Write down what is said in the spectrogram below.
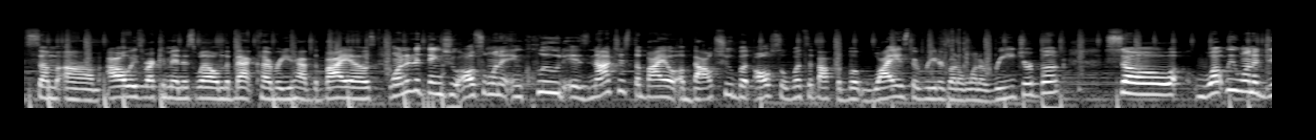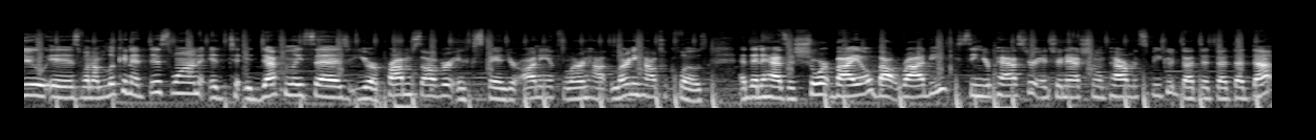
some, um, I always recommend as well on the back cover, you have the bios. One of the things you also want to include is not just the bio about you, but also what's about the book. Why is the reader going to want to read your book? So, what we want to do is when I'm looking at this one, it, it definitely says you're a problem solver and expand your your audience, learn how learning how to close. And then it has a short bio about Rodney, senior pastor, international empowerment speaker, da da da da da.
